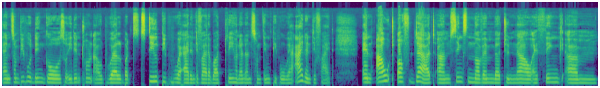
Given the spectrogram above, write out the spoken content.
and some people didn't go, so it didn't turn out well, but still people were identified. About 300 and something people were identified. And out of that, um, since November to now, I think um,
